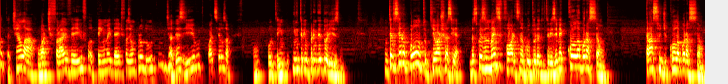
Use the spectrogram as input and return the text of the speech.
puta, tinha lá. O Artfry veio e falou: tem uma ideia de fazer um produto de adesivo que pode ser usado. Então, puta, intraempreendedorismo. Um terceiro ponto que eu acho assim, das coisas mais fortes na cultura do 3M é colaboração. Traço de colaboração.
